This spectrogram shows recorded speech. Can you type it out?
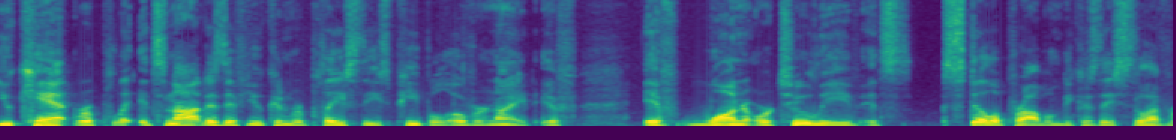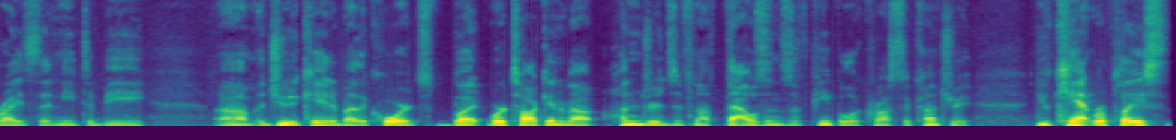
You can't replace. It's not as if you can replace these people overnight. If if one or two leave, it's still a problem because they still have rights that need to be um, adjudicated by the courts. But we're talking about hundreds, if not thousands, of people across the country. You can't replace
